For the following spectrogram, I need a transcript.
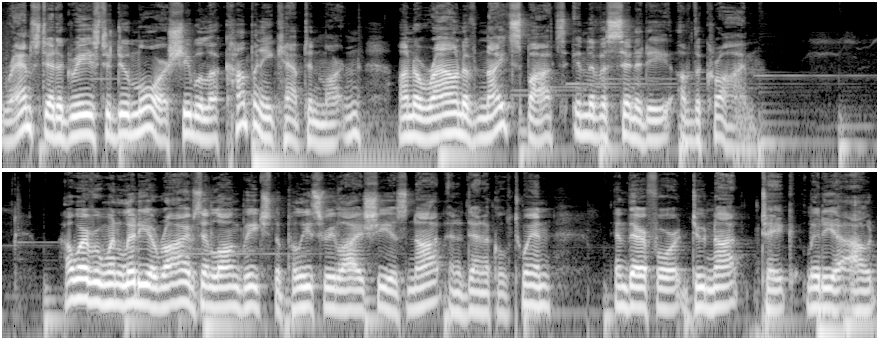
Ramstad agrees to do more. She will accompany Captain Martin on a round of night spots in the vicinity of the crime. However, when Lydia arrives in Long Beach, the police realize she is not an identical twin and therefore do not take Lydia out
